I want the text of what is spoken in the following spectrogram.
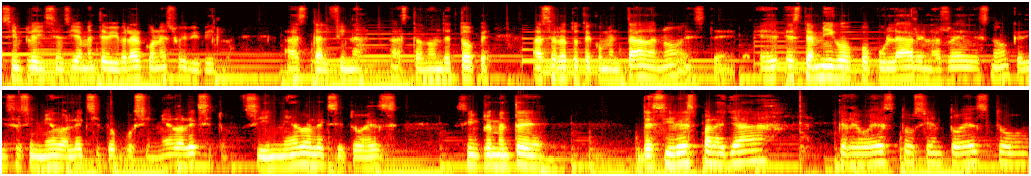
simple y sencillamente vibrar con eso y vivirlo hasta el final, hasta donde tope hace rato te comentaba, ¿no? Este, e, este amigo popular en las redes, ¿no? Que dice sin miedo al éxito, pues sin miedo al éxito. Sin miedo al éxito es simplemente decir es para allá, creo esto, siento esto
